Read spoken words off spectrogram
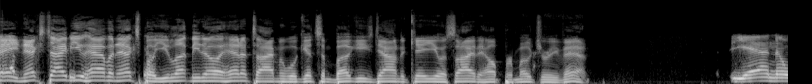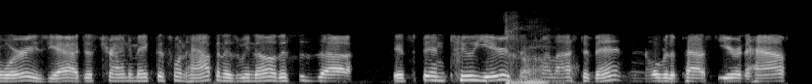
Hey, next time you have an expo, you let me know ahead of time, and we'll get some buggies down to KUSI to help promote your event. Yeah, no worries. Yeah, just trying to make this one happen. As we know, this is uh, it's been two years since my last event, and over the past year and a half,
